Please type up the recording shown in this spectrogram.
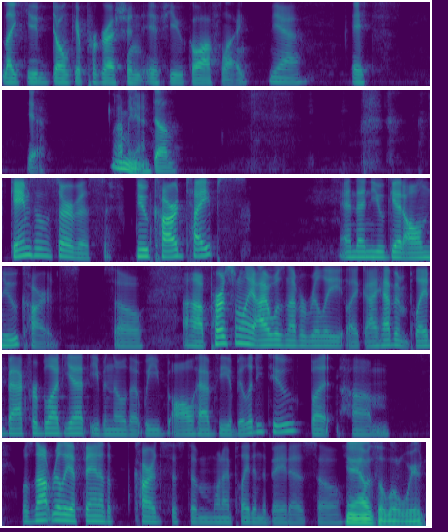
like you don't get progression if you go offline Yeah. it's yeah. I mean, it's dumb Games as a service, new card types, and then you get all new cards. So, uh, personally, I was never really like I haven't played Back 4 Blood yet, even though that we all have the ability to. But um, was not really a fan of the card system when I played in the betas. So yeah, it was a little weird.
